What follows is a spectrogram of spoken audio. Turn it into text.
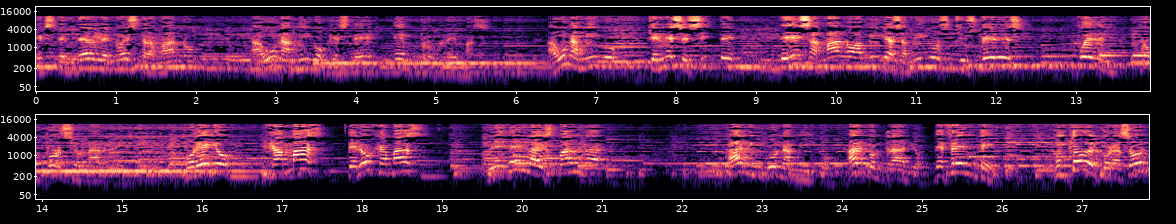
extenderle nuestra mano a un amigo que esté en problemas, a un amigo que necesite de esa mano, amigas, amigos, que ustedes pueden proporcionarle. Por ello, jamás, pero jamás le den la espalda a ningún amigo. Al contrario, de frente, con todo el corazón,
